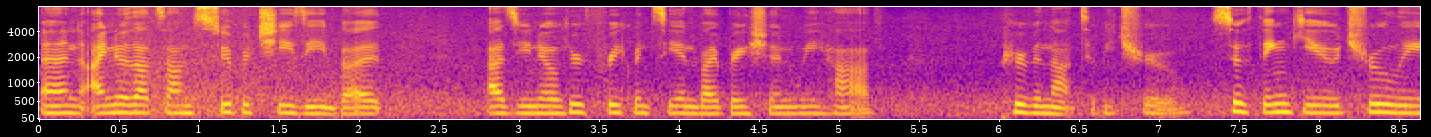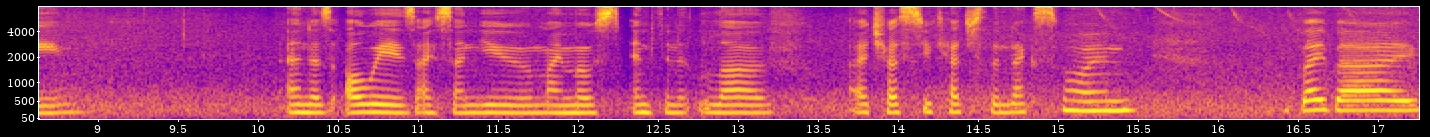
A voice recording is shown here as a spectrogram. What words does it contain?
And I know that sounds super cheesy, but as you know, through frequency and vibration, we have proven that to be true. So thank you truly and as always, I send you my most infinite love. I trust you catch the next one. Bye bye.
